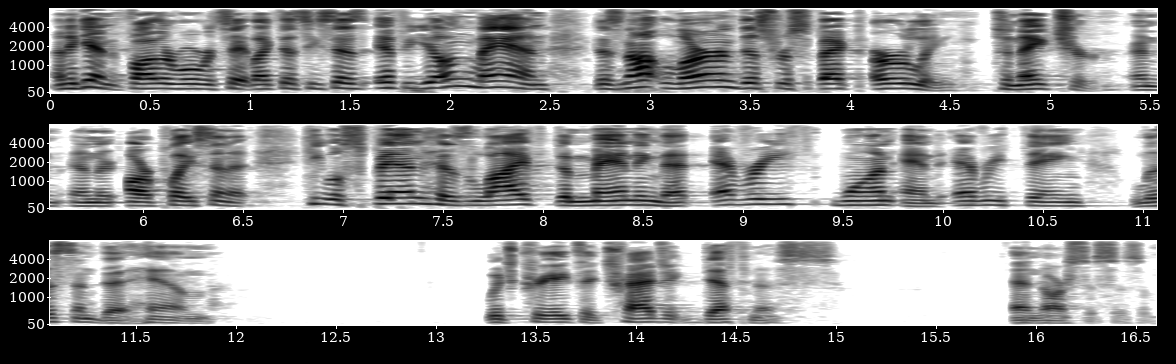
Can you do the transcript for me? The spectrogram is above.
And again, Father Rohr would say it like this. He says, if a young man does not learn this respect early to nature and, and our place in it, he will spend his life demanding that everyone and everything listen to him, which creates a tragic deafness and narcissism.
